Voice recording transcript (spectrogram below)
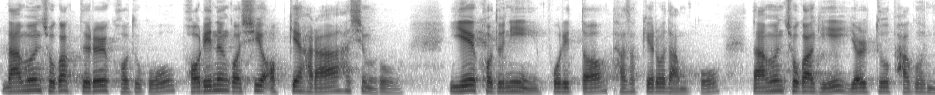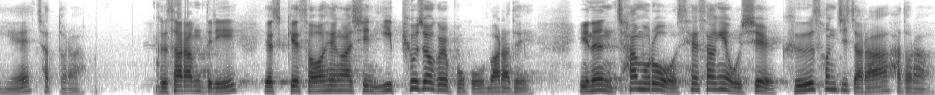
남은 조각들을 거두고 버리는 것이 없게 하라 하심으로 이에 거두니 보리떡 다섯 개로 남고 남은 조각이 열두 바구니에 찼더라. 그 사람들이 예수께서 행하신 이 표적을 보고 말하되 이는 참으로 세상에 오실 그 선지자라 하더라.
